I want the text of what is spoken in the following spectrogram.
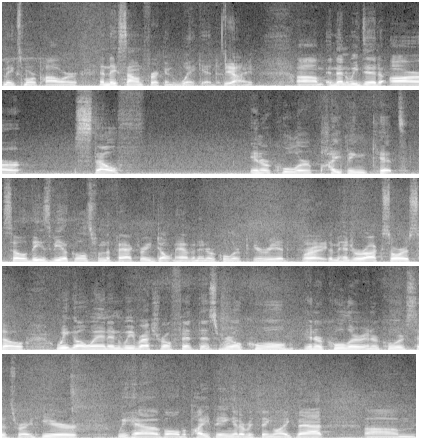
makes more power, and they sound freaking wicked, Yeah. right? Um, and then we did our Stealth intercooler piping kit. So these vehicles from the factory don't have an intercooler period. Right. The Mahindra Roxor. So we go in and we retrofit this real cool intercooler. Intercooler sits right here. We have all the piping and everything like that. Um,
